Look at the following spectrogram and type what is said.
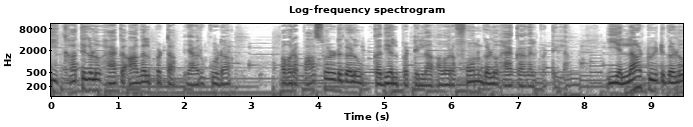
ಈ ಖಾತೆಗಳು ಹ್ಯಾಕ್ ಆಗಲ್ಪಟ್ಟ ಯಾರು ಕೂಡ ಅವರ ಪಾಸ್ವರ್ಡ್ಗಳು ಕದಿಯಲ್ಪಟ್ಟಿಲ್ಲ, ಅವರ ಫೋನ್ಗಳು ಹ್ಯಾಕ್ ಆಗಲ್ಪಟ್ಟಿಲ್ಲ. ಈ ಎಲ್ಲ ಟ್ವೀಟ್ಗಳು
